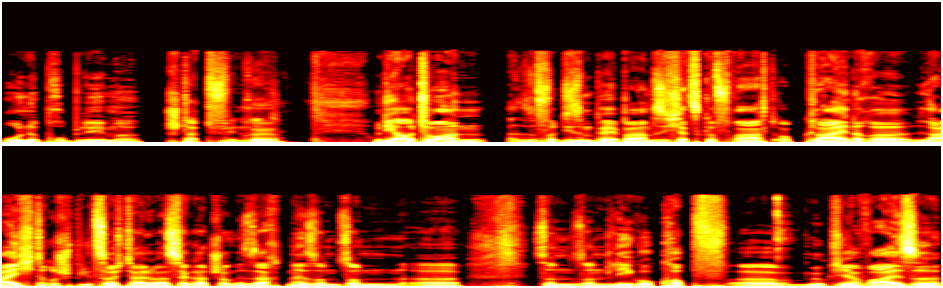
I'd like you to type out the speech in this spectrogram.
ohne Probleme stattfindet. okay. Und die Autoren, also von diesem Paper, haben sich jetzt gefragt, ob kleinere, leichtere Spielzeugteile, du hast ja gerade schon gesagt, ne, so, ein- so ein, äh, so ein, so ein Lego-Kopf äh, möglicherweise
